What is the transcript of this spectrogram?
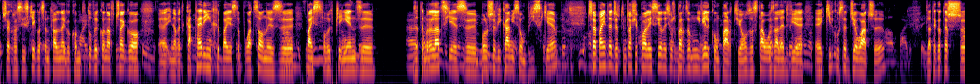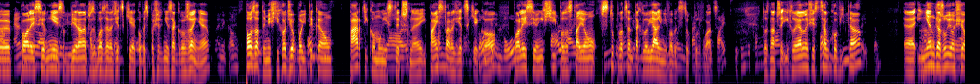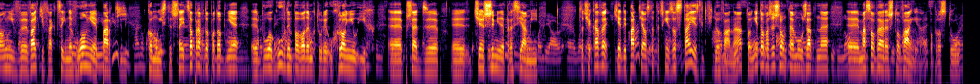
Wszechrosyjskiego Centralnego Komitetu Wykonawczego e, i nawet catering chyba jest opłacony z państwowych pieniędzy. Zatem relacje z bolszewikami są bliskie. Trzeba pamiętać, że w tym czasie Coalition jest już bardzo niewielką partią. Zostało zaledwie e, kilkuset działaczy. Dlatego też e, Coalition nie jest odbierane przez władze radzieckie jako bezpośrednie zagrożenie. Poza tym, jeśli chodzi o politykę partii komunistycznej i państwa radzieckiego, coalicjoniści pozostają w 100% lojalni wobec struktur władzy. To znaczy ich lojalność jest całkowita i nie angażują się oni w walki frakcyjne w łonie partii komunistycznej, co prawdopodobnie e, było głównym powodem, który uchronił ich e, przed cięższymi represjami. Co ciekawe, kiedy partia ostatecznie zostaje zlikwidowana, to nie towarzyszą temu żadne masowe aresztowania. Po prostu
